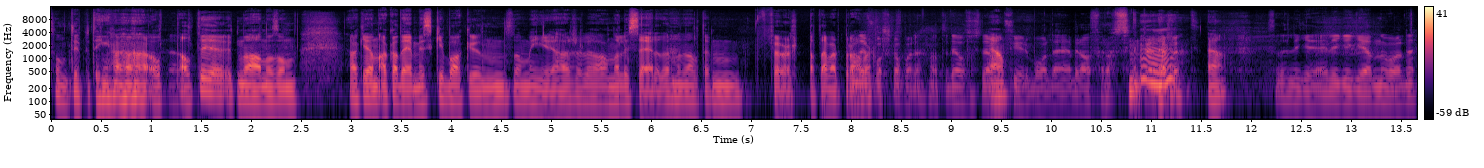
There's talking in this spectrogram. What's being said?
sånne type ting. Alt- Alltid uten å ha noe sånn Jeg har ikke den akademiske bakgrunnen som Ingrid har til å analysere det, men alltid følt at det har vært bra. Det er forsker forska på det, at det også, det Ja. fyrbålet er bra for oss. og. Ja. Så det ligger, ligger genene våre. der.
